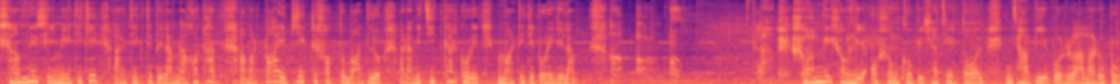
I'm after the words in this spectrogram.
সামনের সেই মেয়েটিকে আর দেখতে পেলাম না। হঠাৎ আমার পায়ে কি একটা শক্ত বাঁধলো আর আমি চিৎকার করে মাটিতে পড়ে গেলাম। সঙ্গে সঙ্গে অসংখ্য পিসাচের দল ঝাঁপিয়ে পড়ল আমার উপর।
